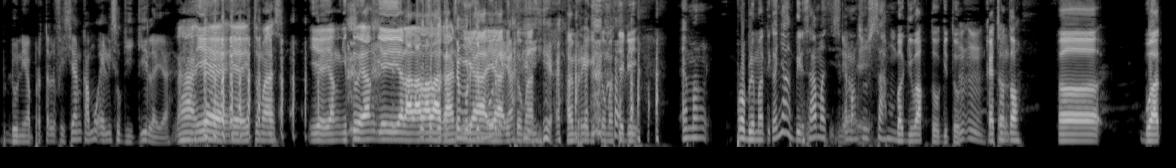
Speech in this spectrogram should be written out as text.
dunia pertelevisian kamu Eli Sugigi lah ya. Nah, iya, iya itu Mas. Iya, yang itu yang iya iya lalalala kan. Iya, iya itu Mas. Iya. Hampir kayak gitu Mas. Jadi emang problematikanya hampir sama sih. Iya, Emang iya. susah membagi waktu gitu. Kayak betul. contoh eh buat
